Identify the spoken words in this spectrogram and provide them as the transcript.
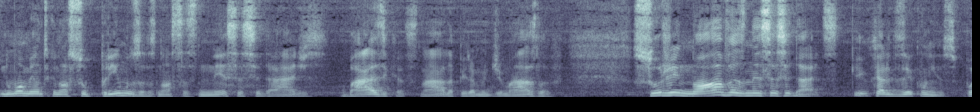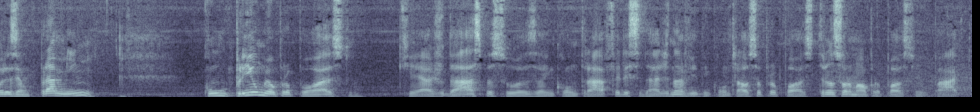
no momento que nós suprimos as nossas necessidades básicas né, da pirâmide de Maslow, surgem novas necessidades. O que eu quero dizer com isso? Por exemplo, para mim, cumprir o meu propósito, que é ajudar as pessoas a encontrar a felicidade na vida, encontrar o seu propósito, transformar o propósito em impacto,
